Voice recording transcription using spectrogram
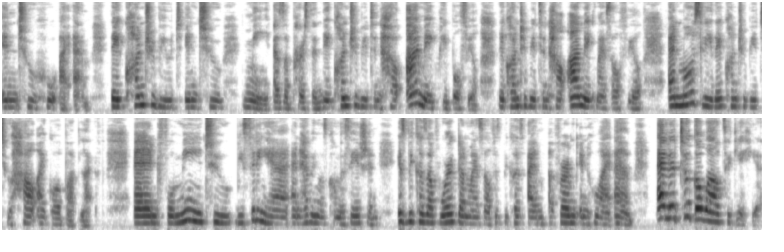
into who I am. They contribute into me as a person. They contribute in how I make people feel. They contribute in how I make myself feel. And mostly they contribute to how I go about life. And for me to be sitting here and having this conversation is because I've worked on myself, is because I'm affirmed in who I am. And it took a while to get here.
